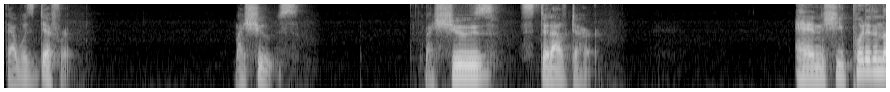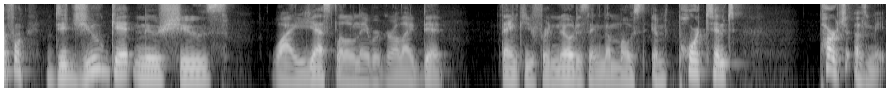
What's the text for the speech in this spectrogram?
that was different. My shoes. My shoes stood out to her. And she put it in the phone. Did you get new shoes? Why, yes, little neighbor girl, I did. Thank you for noticing the most important part of me.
